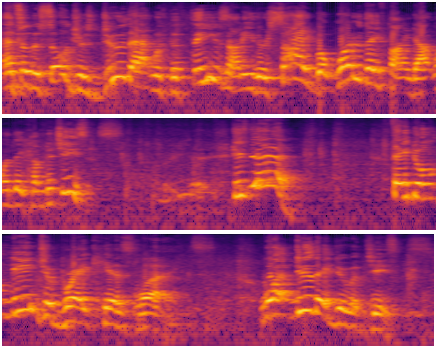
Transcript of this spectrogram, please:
And so the soldiers do that with the thieves on either side, but what do they find out when they come to Jesus? He's dead. They don't need to break his legs. What do they do with Jesus?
